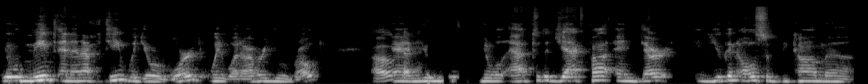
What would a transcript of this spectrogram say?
you will mint an NFT with your word with whatever you wrote. Okay. And you you will add to the jackpot and there you can also become a,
